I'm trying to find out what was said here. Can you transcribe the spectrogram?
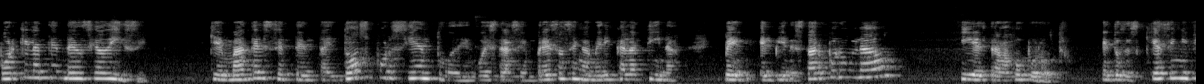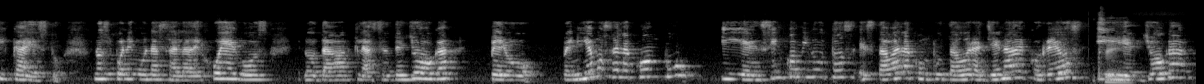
porque la tendencia dice que más del 72% de nuestras empresas en América Latina ven el bienestar por un lado y el trabajo por otro. Entonces, ¿qué significa esto? Nos ponen una sala de juegos, nos daban clases de yoga, pero veníamos a la compu y en cinco minutos estaba la computadora llena de correos y el yoga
